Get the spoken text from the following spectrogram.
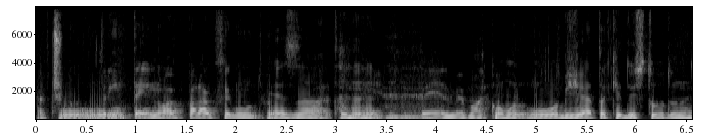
Artigo o... 39, parágrafo 2. Exato. Ah, bem, bem memória. Como o objeto aqui do estudo, né?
